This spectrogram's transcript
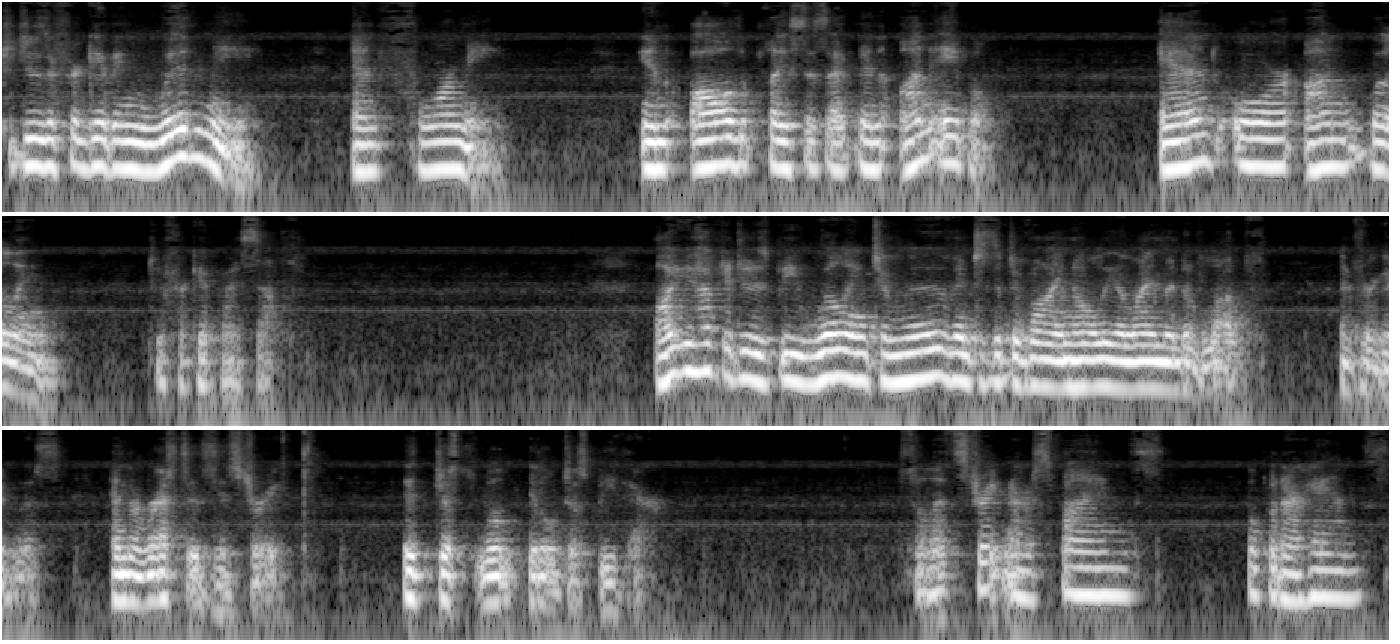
to do the forgiving with me and for me in all the places I've been unable and or unwilling to forgive myself. All you have to do is be willing to move into the divine holy alignment of love and forgiveness and the rest is history. It just will, it'll just be there. So let's straighten our spines, open our hands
